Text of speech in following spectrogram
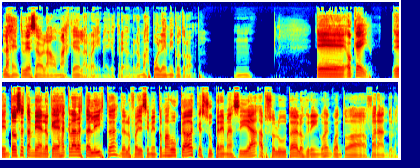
la gente hubiese hablado más que de la reina, yo creo. Era más polémico Trump. Mm. Eh, ok. Entonces también lo que deja claro esta lista de los fallecimientos más buscados es que supremacía absoluta de los gringos en cuanto a farándula.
